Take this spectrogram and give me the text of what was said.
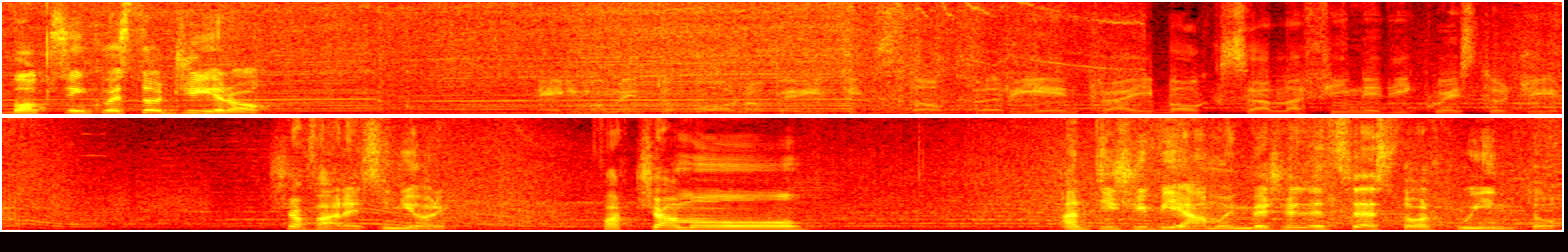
Box in questo giro. È il momento buono per il pit stop. Rientra ai box alla fine di questo giro. Lascia fare, signori. Facciamo... Anticipiamo, invece del sesto al quinto.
